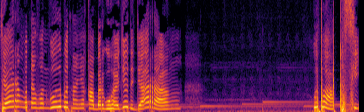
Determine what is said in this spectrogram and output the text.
jarang buat telepon gue lo buat nanya kabar gue aja udah jarang. Gue tuh apa sih?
